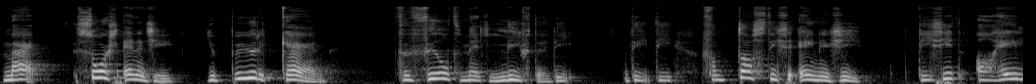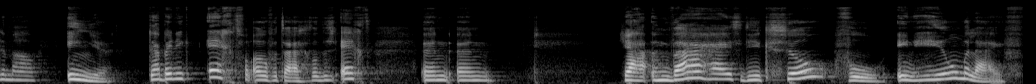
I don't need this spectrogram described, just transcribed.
Maar source energy, je pure kern, vervuld met liefde, die, die, die fantastische energie, die zit al helemaal in je. Daar ben ik echt van overtuigd. Dat is echt een, een, ja, een waarheid die ik zo voel in heel mijn lijf.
